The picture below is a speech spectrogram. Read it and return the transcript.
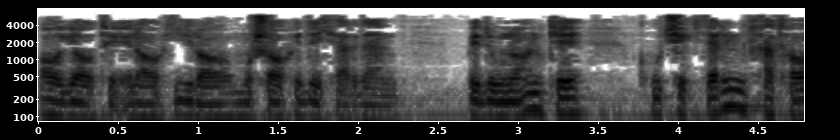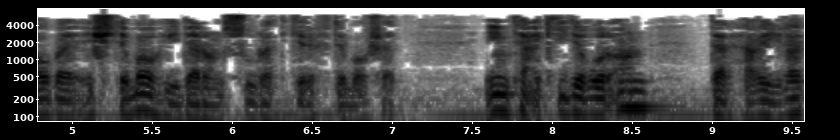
آیات الهی را مشاهده کردند بدون آنکه کوچکترین خطا و اشتباهی در آن صورت گرفته باشد. این تأکید قرآن در حقیقت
